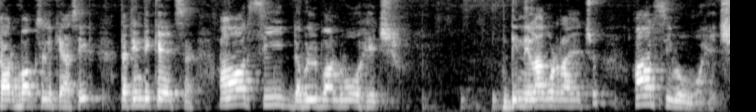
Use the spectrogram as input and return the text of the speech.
Carboxylic acid that indicates RC double bond OH దీన్ని ఇలా కూడా రాయొచ్చు? ఆర్సిఓఓహెచ్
